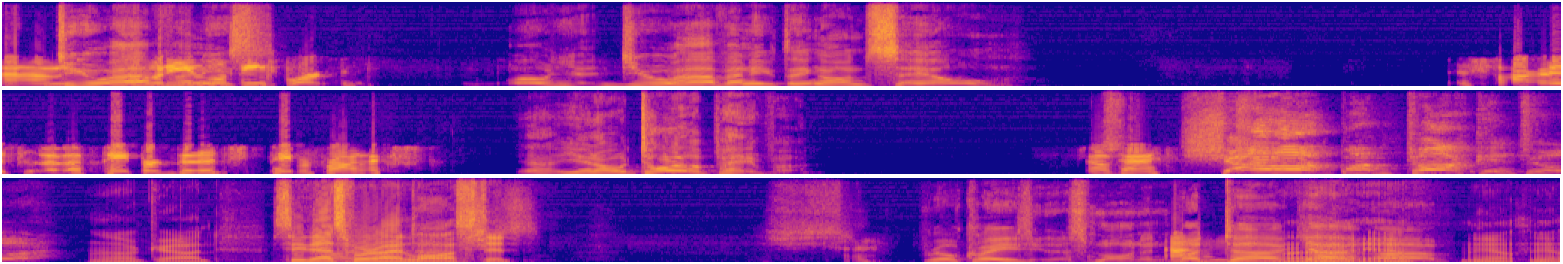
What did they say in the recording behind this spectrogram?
Um, Do you so have what are you any looking for? well, y- do you have anything on sale? As far as uh, paper goods, paper products? Yeah, you know, toilet paper. Okay. Shut up! I'm talking to her. Oh God. See, that's where I lost it. Real crazy this morning, but uh, yeah. Uh, yeah, Uh, yeah, yeah,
